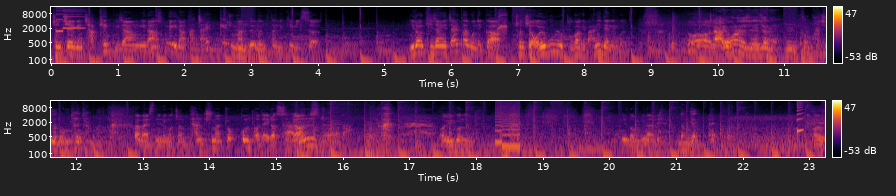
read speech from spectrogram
전체적인 자켓 기장이랑 소매 기장을 다 짧게 좀 만드는 듯한 느낌이 있어요. 이런 기장이 짧다 보니까 전체 얼굴로 부각이 많이 되는 거예요. 어, 아, 요거는 이제 예전에. 음. 그럼 바지가 너무 타이트한 거야. 아까 말씀드린 것처럼 단추만 조금 더 아, 내렸으면 그렇죠. 좋다. 어 이거는 이거 넘기면 안 돼. 넘겨? 어휴.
